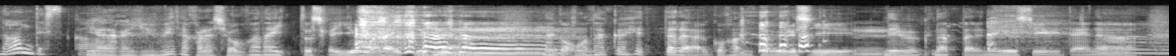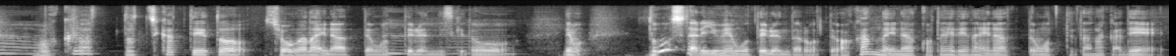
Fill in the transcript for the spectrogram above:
何ですか？いやだから夢だからしょうがないとしか言いようがないっていう。かうん。なんかお腹減ったらご飯食べるし、うん。眠くなったら寝るしみたいな、うん。僕はどっちかっていうとしょうがないなって思ってるんですけど、うん。でもどうしたら夢持てるんだろうって分かんないな答え出ないなって思ってた中で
